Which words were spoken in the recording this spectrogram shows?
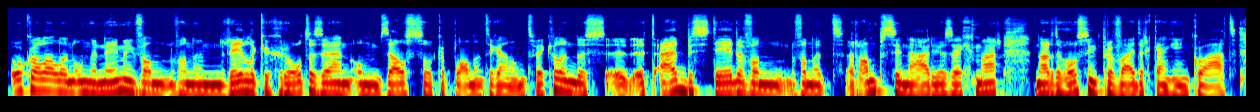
ook wel al een onderneming van, van een redelijke grootte zijn om zelf zulke plannen te gaan ontwikkelen. Dus eh, het uitbesteden van, van het rampscenario, zeg maar, naar de hosting provider kan geen kwaad.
